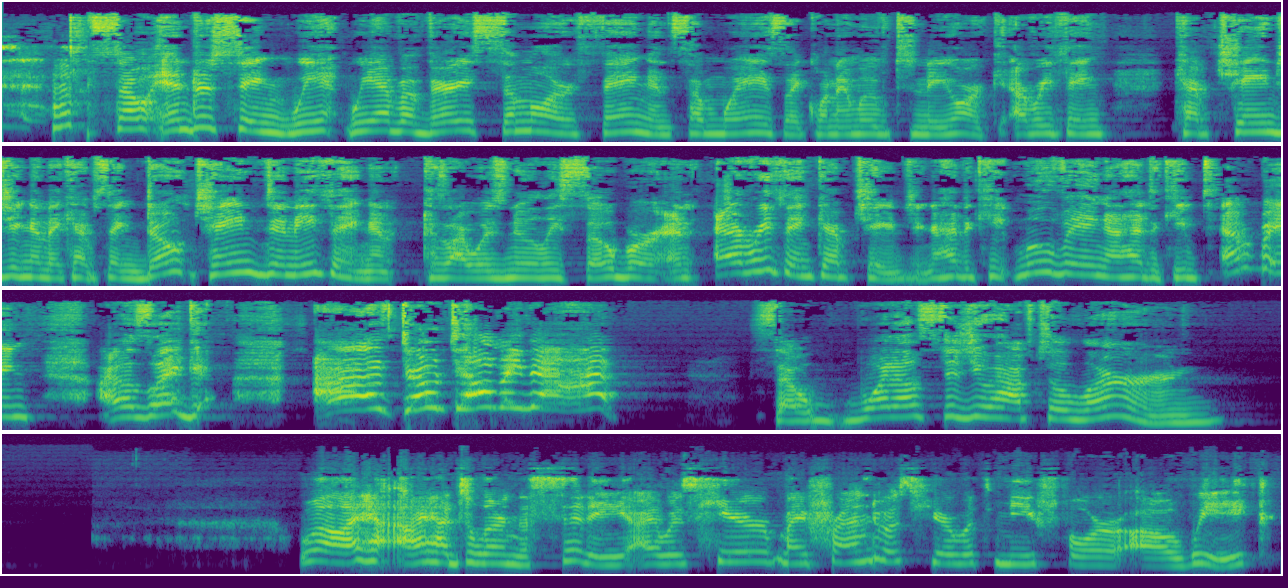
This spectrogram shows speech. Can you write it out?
so interesting. We we have a very similar thing in some ways. Like when I moved to New York, everything kept changing and they kept saying, don't change anything. And cause I was newly sober and everything kept changing. I had to keep moving. I had to keep temping. I was like, ah, don't tell me that. So what else did you have to learn? Well, I, I had to learn the city. I was here. My friend was here with me for a week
